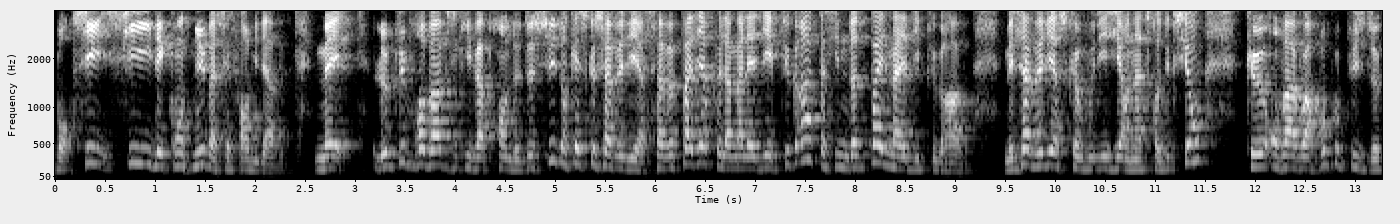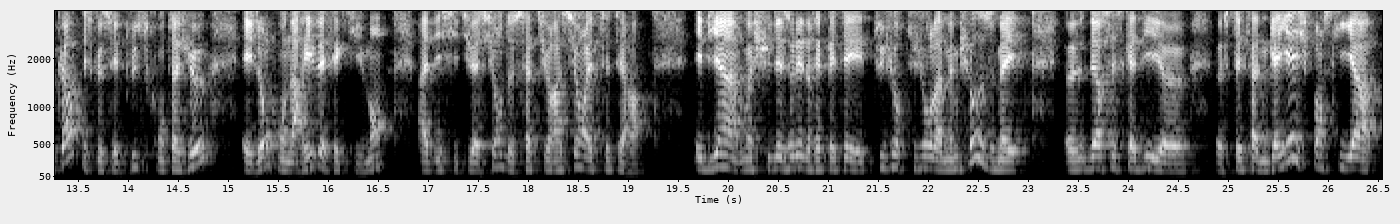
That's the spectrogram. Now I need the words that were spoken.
Bon, s'il si, est contenu, bah, c'est formidable. Mais le plus probable, c'est qu'il va prendre le dessus. Donc, qu'est-ce que ça veut dire? Ça ne veut pas dire que la maladie est plus grave, parce qu'il ne donne pas une maladie plus grave. Mais ça veut dire ce que vous disiez en introduction, qu'on va avoir beaucoup plus de cas, puisque c'est plus contagieux, et donc on arrive effectivement à des situations de saturation, etc. Eh bien, moi, je suis désolé de répéter toujours, toujours la même chose, mais euh, d'ailleurs, c'est ce qu'a dit euh, Stéphane Gaillet. Je pense qu'il n'y a,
